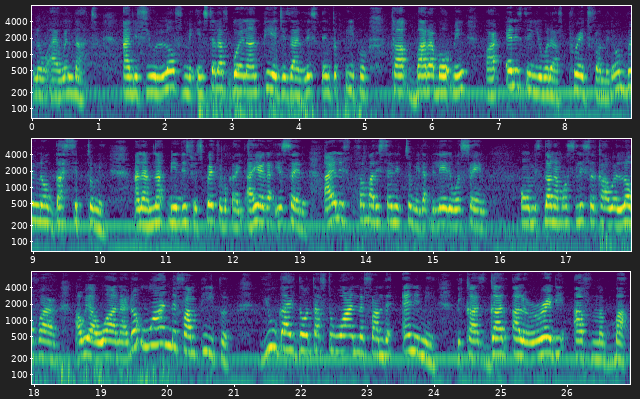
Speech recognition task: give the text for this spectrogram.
No, I will not. And if you love me, instead of going on pages and listening to people talk bad about me or anything, you would have prayed for me. Don't bring no gossip to me. And I'm not being disrespectful because I hear that you said, I listen, somebody sent it to me that the lady was saying, oh, Miss Donna must listen because we love her and we are one. I don't want me from people. You guys don't have to warn me from the enemy because God already have my back.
